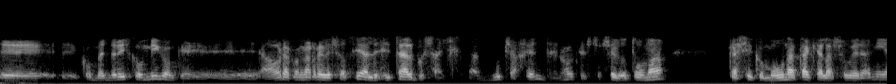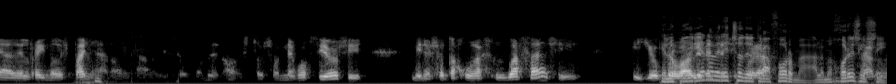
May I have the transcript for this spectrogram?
eh, convendréis conmigo que eh, ahora con las redes sociales y tal, pues hay, hay mucha gente, ¿no? Que esto se lo toma casi como un ataque a la soberanía del Reino de España, ¿no? Y claro, dices, hombre, no, estos son negocios y Minnesota juega sus bazas y, y yo que lo podrían haber si hecho de otra forma, a lo mejor eso sí.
